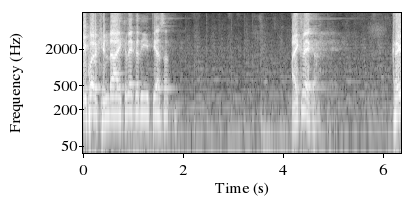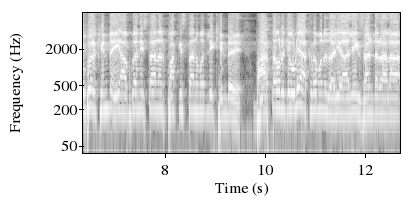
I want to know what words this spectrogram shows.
खैबर खिंड ऐकले कधी इतिहासात? ऐकलंय का? खैबर खिंड ही अफगाणिस्तान आणि पाकिस्तान मधली खिंड आहे. भारतावर जेवढी आक्रमण झाली अलेक्झांडर आला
